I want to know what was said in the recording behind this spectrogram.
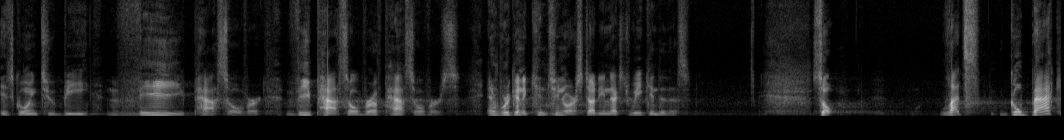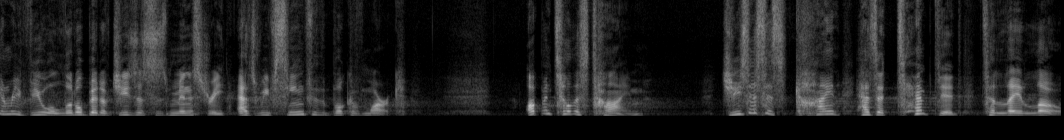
is going to be the Passover, the Passover of Passovers. And we're going to continue our study next week into this. So let's go back and review a little bit of Jesus' ministry as we've seen through the book of Mark. Up until this time, Jesus has, kind, has attempted to lay low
